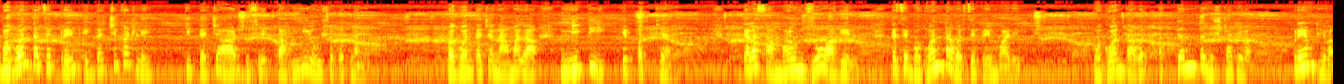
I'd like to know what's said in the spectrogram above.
भगवंताचे प्रेम एकदा चिकटले की त्याच्या आड दुसरे काहीही येऊ शकत नाही. भगवंताच्या नामाला नीती हे पथ्य आहे. त्याला सांभाळून जो वागेल त्याचे भगवंतावरचे प्रेम वाढेल. भगवंतावर अत्यंत निष्ठा ठेवा. प्रेम ठेवा.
